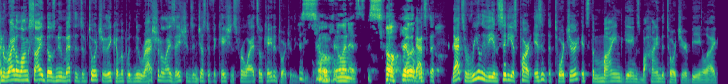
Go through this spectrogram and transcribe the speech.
And right alongside those new methods of torture, they come up with new rationalizations and justifications for why it's okay to torture these people. so villainous so villainous that's the that's really the insidious part isn't the torture? It's the mind games behind the torture being like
